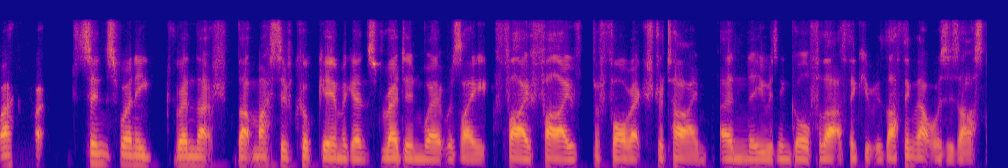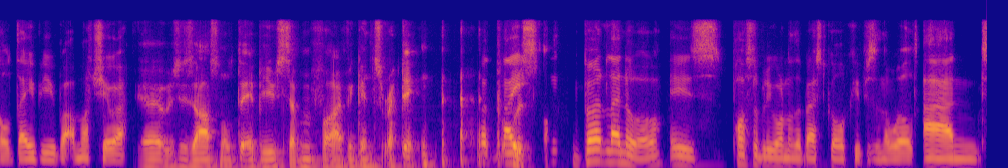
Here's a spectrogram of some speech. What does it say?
back, back since when he when that that massive cup game against Reading where it was like five five before extra time and he was in goal for that. I think it was I think that was his Arsenal debut, but I'm not sure. Yeah, it was his Arsenal debut, 7 5 against Reading. But like, Bert Bernd Leno is possibly one of the best goalkeepers in the world, and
